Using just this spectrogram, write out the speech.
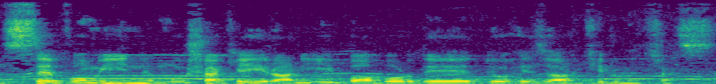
سومین موشک ایرانی با برد 2000 کیلومتر است.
